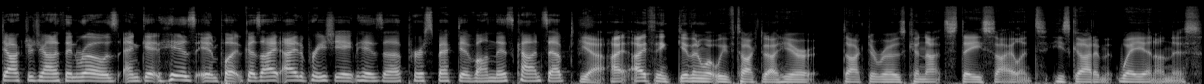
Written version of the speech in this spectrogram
Dr. Jonathan Rose and get his input because I'd appreciate his uh, perspective on this concept. Yeah, I, I think given what we've talked about here, Dr. Rose cannot stay silent. He's got to weigh in on this.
